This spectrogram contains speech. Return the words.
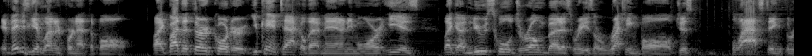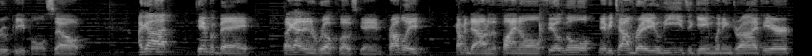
if they just give Leonard Fournette the ball, like by the third quarter, you can't tackle that man anymore. He is like a new school Jerome Bettis where he's a wrecking ball, just blasting through people. So I got Tampa Bay, but I got in a real close game. Probably coming down to the final field goal. Maybe Tom Brady leads a game winning drive here.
